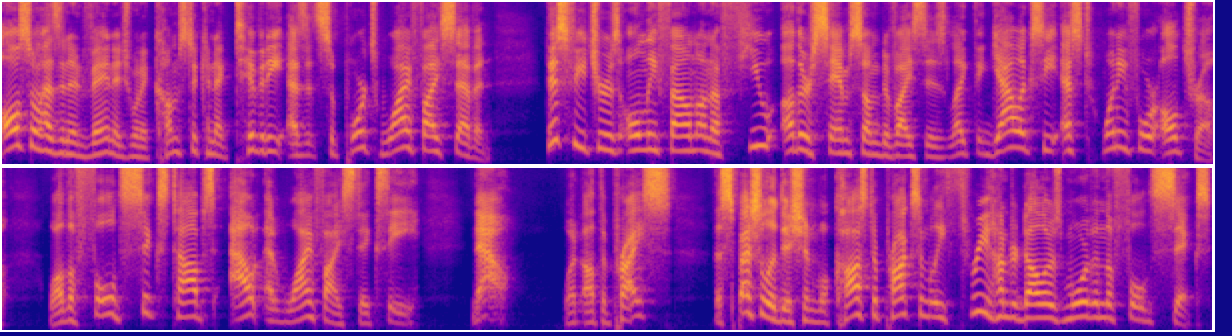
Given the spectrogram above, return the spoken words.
also has an advantage when it comes to connectivity as it supports Wi Fi 7. This feature is only found on a few other Samsung devices like the Galaxy S24 Ultra, while the Fold 6 tops out at Wi Fi 6E. Now, what about the price? The Special Edition will cost approximately $300 more than the Fold 6.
